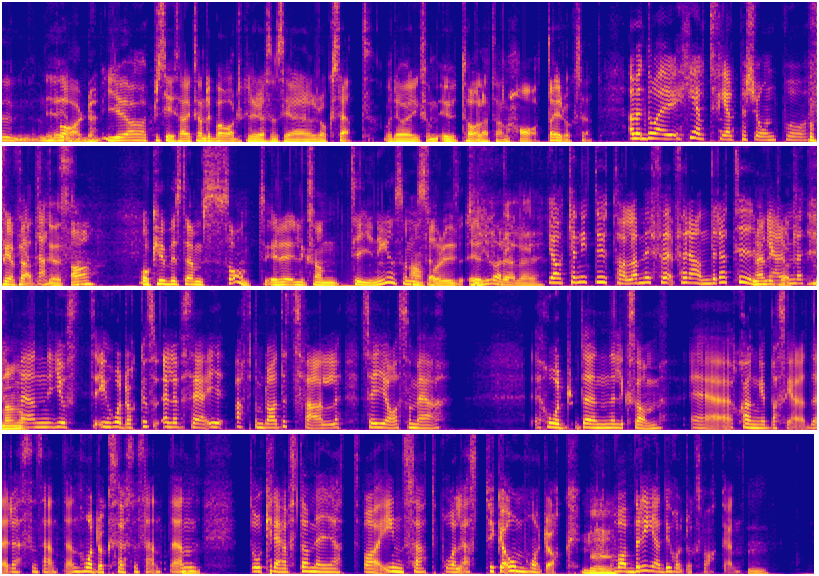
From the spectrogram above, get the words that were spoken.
Bard. Eh, ja, precis. Alexander Bard skulle recensera Roxette. Och det var ju liksom uttalat att han hatar ju Roxette. Ja, men då är jag helt fel person på, På fel plats. Just det. Ja. Och hur bestäms sånt? Är det liksom tidningen som Ansvarig sett- eh, utgivare eller? Jag kan inte uttala mig för, för andra tidningar, Nej, det klart. men, Men- men just i hårdrockens, eller jag, i Aftonbladets fall, så är jag som är hård, den liksom eh, genrebaserade recensenten, hårdrocksrecensenten. Mm. Då krävs det av mig att vara insatt, påläst, tycka om hårdrock Mm. och vara bred i hårdrocksmaken. Mm.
